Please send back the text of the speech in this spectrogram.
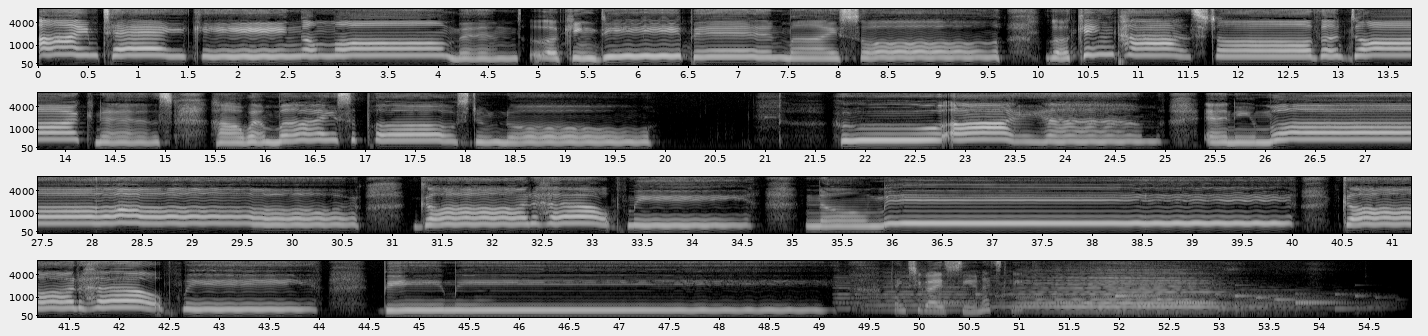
I'm taking a moment, looking deep in my soul, looking past all the darkness. How am I supposed to know? Who I am anymore. God help me know me. God help me be me. Thanks, you guys. See you next week.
